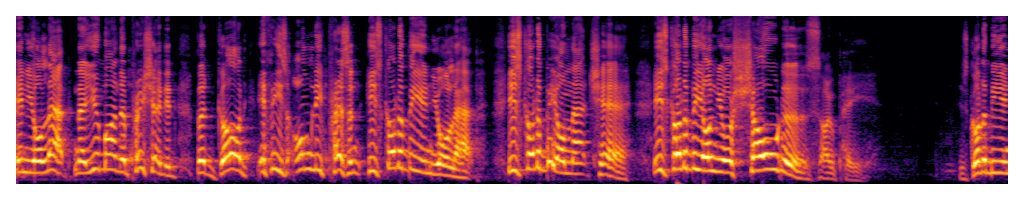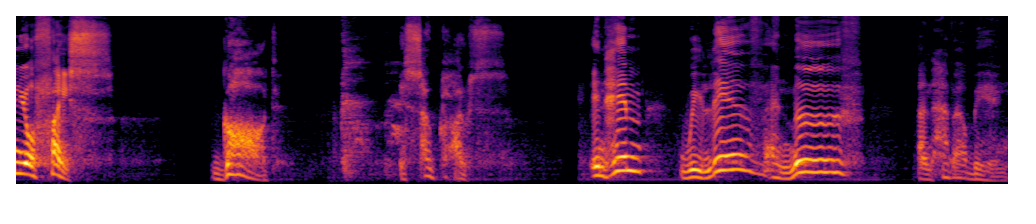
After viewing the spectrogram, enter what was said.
in your lap. Now, you might appreciate it, but God, if He's omnipresent, He's got to be in your lap. He's got to be on that chair. He's got to be on your shoulders, OP. He's got to be in your face. God is so close. In Him we live and move and have our being.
